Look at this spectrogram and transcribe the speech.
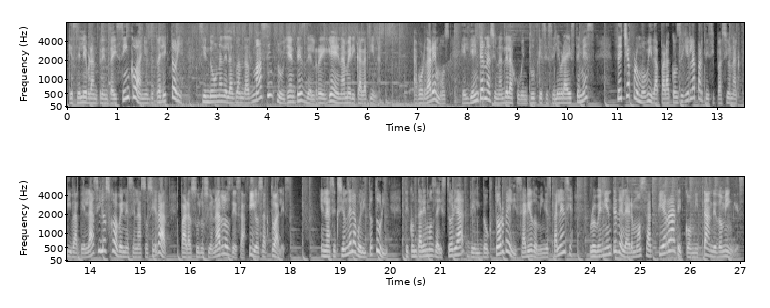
que celebran 35 años de trayectoria, siendo una de las bandas más influyentes del reggae en América Latina. Abordaremos el Día Internacional de la Juventud que se celebra este mes, fecha promovida para conseguir la participación activa de las y los jóvenes en la sociedad para solucionar los desafíos actuales. En la sección del abuelito Turi te contaremos la historia del doctor Belisario Domínguez Palencia, proveniente de la hermosa tierra de Comitán de Domínguez.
